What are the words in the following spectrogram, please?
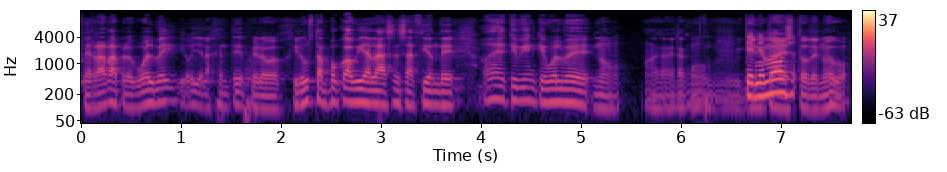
cerrarla, pero vuelve y, oye, la gente. Pero Heroes tampoco había la sensación de, oye, qué bien que vuelve. No, era como, ¿quién Tenemos- esto de nuevo.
